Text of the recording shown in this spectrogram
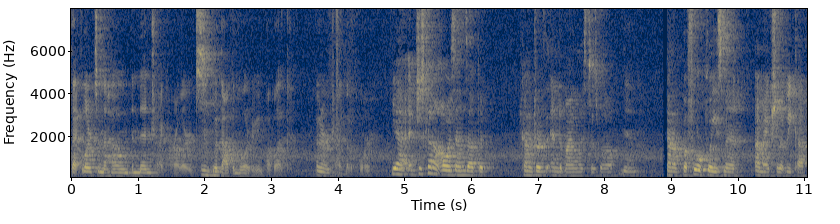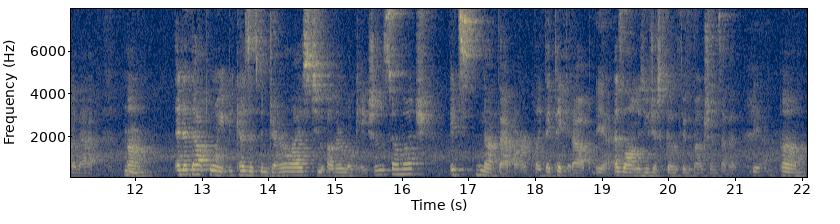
that alerts in the home and then try car alerts Mhm. without them alerting in public. I've never tried that before. Yeah, it just kind of always ends up at kind of towards the end of my list as well. Yeah. Kind of before placement, I make sure that we cover that. Mhm. Um, and at that point, because it's been generalized to other locations so much, it's not that hard. Like they pick it up Yeah. as long as you just go through the motions of it. Yeah. Um,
